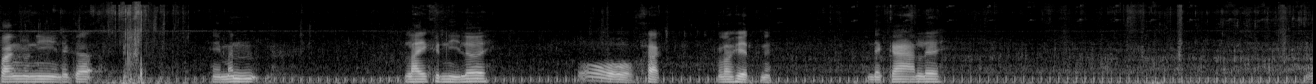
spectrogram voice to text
ฟังอยู่นี่แล้วก็ให้มันไล่ขึ้นนี้เลย โอ้คักเราเห็ดเนี่ยเด็กการเลยโอ้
